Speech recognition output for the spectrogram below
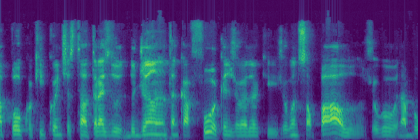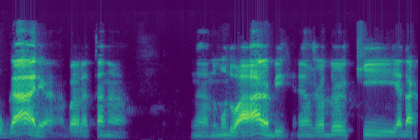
há pouco aqui, o Corinthians está atrás do, do Jonathan Cafu, aquele jogador que jogou no São Paulo, jogou na Bulgária, agora está na, na, no mundo árabe. É um jogador que é da,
